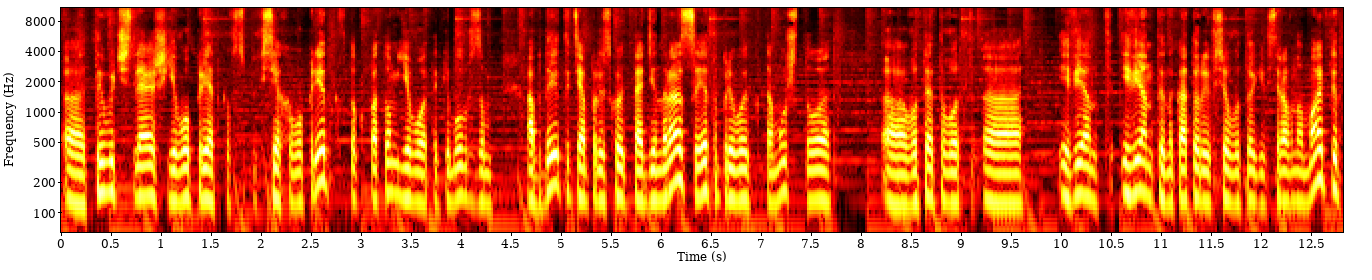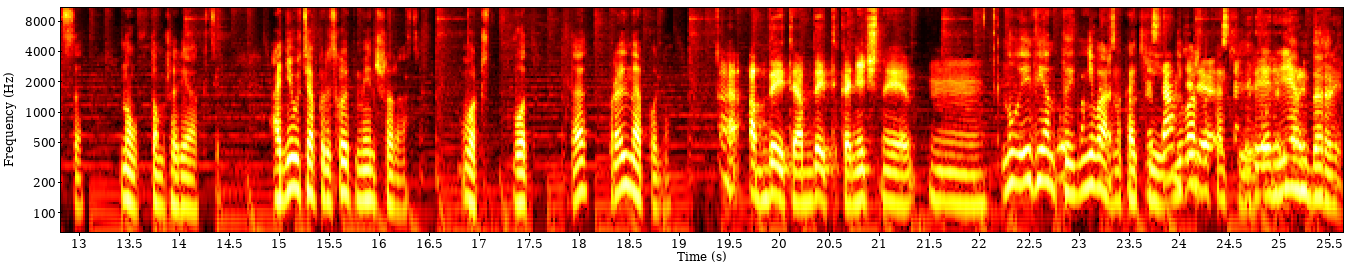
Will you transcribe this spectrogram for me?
э, ты вычисляешь его предков, всех его предков, только потом его. Таким образом, апдейт у тебя происходит один раз, и это приводит к тому, что э, вот это вот э, ивент, ивенты, на которые все в итоге все равно мапится, ну, в том же реакте, они у тебя происходят меньше раз. Вот, вот, да? Правильно я понял? А, апдейты, апдейты конечные. Ну, ивенты, ну, неважно какие. Неважно деле, какие. Ререндеры.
